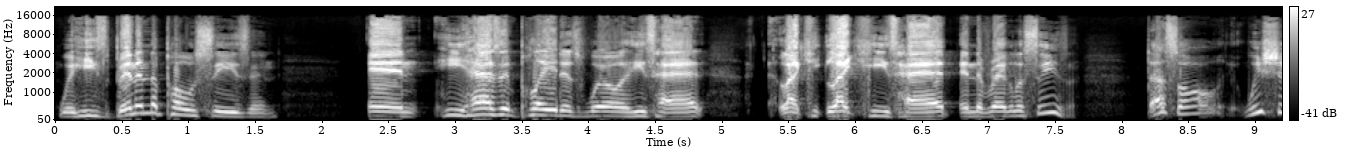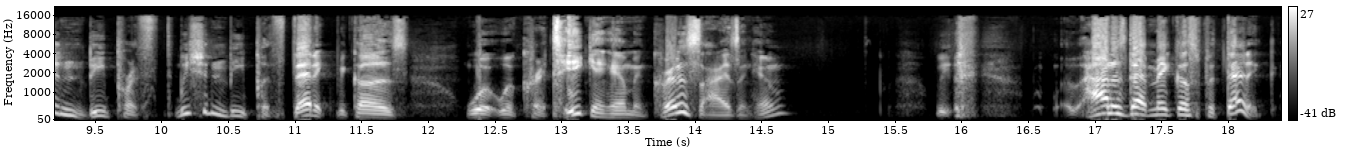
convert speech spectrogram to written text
where he's been in the postseason and he hasn't played as well as he's had like he, like he's had in the regular season. That's all. We shouldn't be we shouldn't be pathetic because we're, we're critiquing him and criticizing him. We, how does that make us pathetic?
